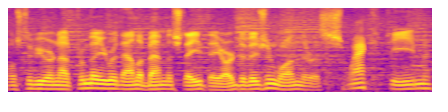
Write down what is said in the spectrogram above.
Most of you are not familiar with Alabama State. They are Division One. They're a SWAC team,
